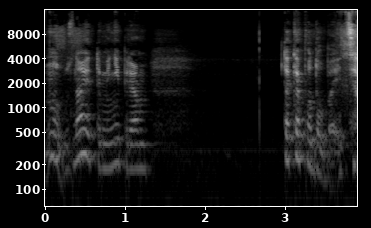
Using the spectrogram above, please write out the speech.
ну, знаєте, мені прям таке подобається.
